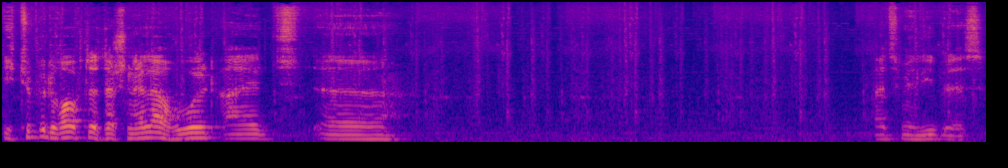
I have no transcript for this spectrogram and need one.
Ich tippe drauf, dass er schneller holt als äh, als mir lieb ist.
